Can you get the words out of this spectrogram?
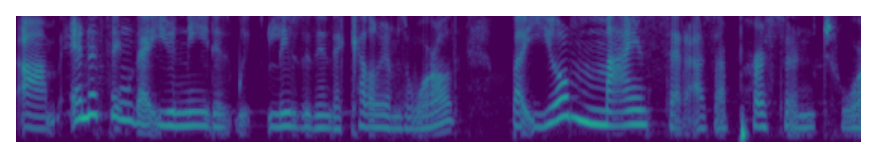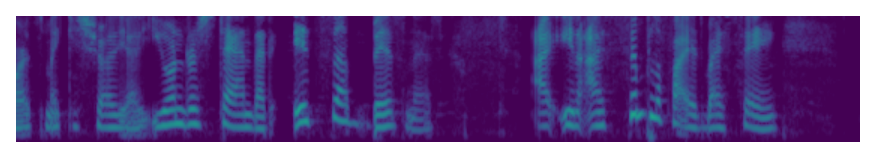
um, anything that you need is, lives within the Keller Williams world. But your mindset as a person towards making sure that you understand that it's a business. I you know I simplify it by saying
